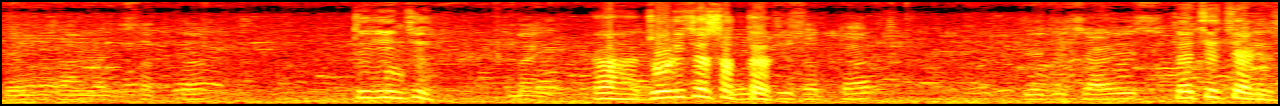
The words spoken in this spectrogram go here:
त्यांची सांगायची सत्तर. तिघींची? नाही. हां जोडीचे सत्तर. त्यांची सत्तर. त्याची चाळीस. त्याचे चाळीस.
